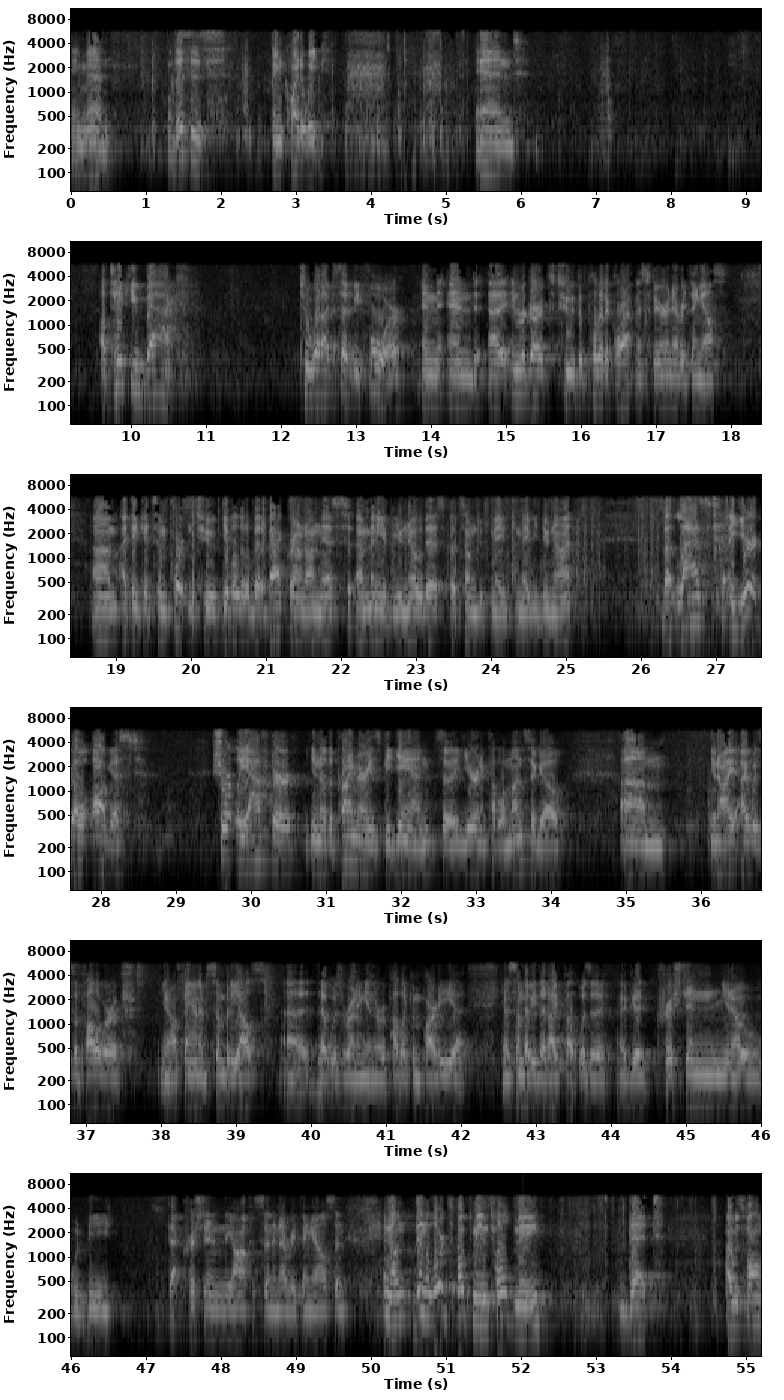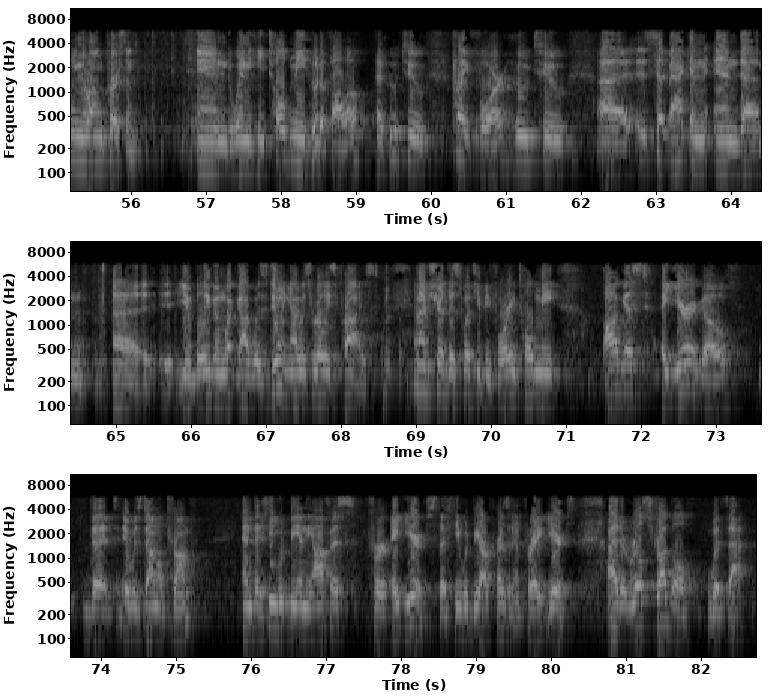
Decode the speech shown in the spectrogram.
Amen. Well, this has been quite a week. And I'll take you back to what I've said before and, and uh, in regards to the political atmosphere and everything else. Um, I think it's important to give a little bit of background on this. Uh, many of you know this, but some may, maybe do not. But last, a year ago, August, shortly after, you know, the primaries began, so a year and a couple of months ago, um, you know, I, I was a follower of, you know, a fan of somebody else uh, that was running in the Republican Party, uh, you know, somebody that I felt was a, a good Christian, you know, would be that Christian in the office and, everything else. And, and then the Lord spoke to me and told me that I was following the wrong person. And when he told me who to follow, who to pray for, who to uh, sit back and, and um, uh, you know believe in what God was doing, I was really surprised. And I've shared this with you before. He told me August a year ago that it was Donald Trump and that he would be in the office for eight years, that he would be our president for eight years. I had a real struggle with that,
